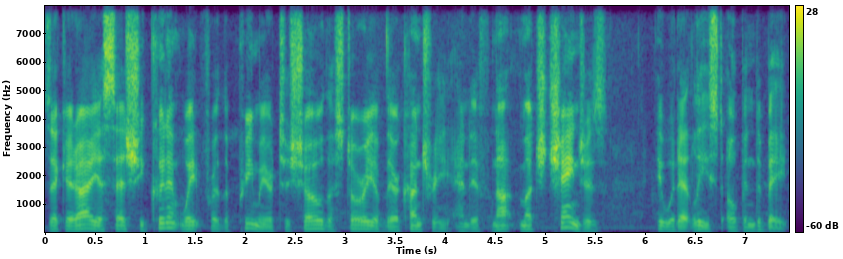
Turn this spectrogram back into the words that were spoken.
Zeqiraj says she couldn't wait for the premiere to show the story of their country, and if not much changes, it would at least open debate.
